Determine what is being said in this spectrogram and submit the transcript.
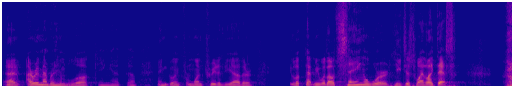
And I, I remember him looking at them and going from one tree to the other. He looked at me without saying a word. He just went like this.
